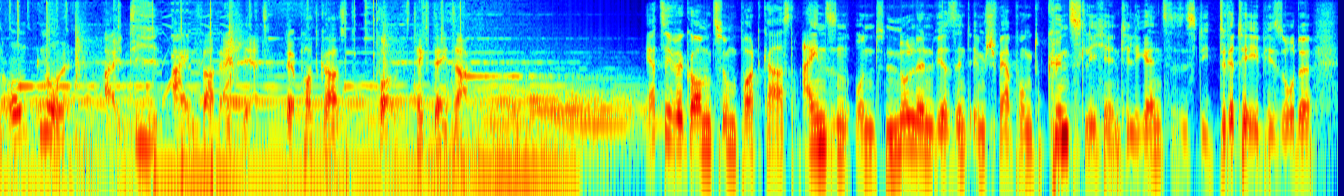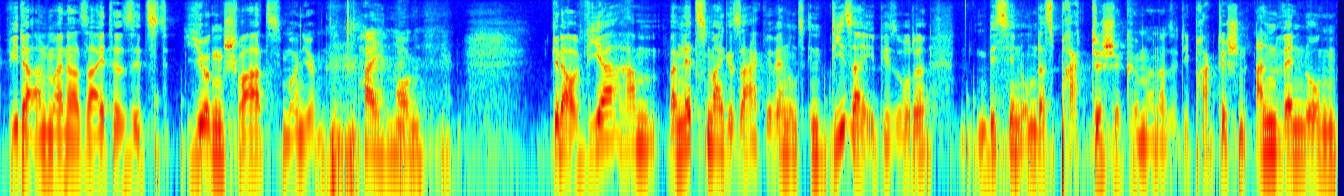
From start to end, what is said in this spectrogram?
und Nullen. IT einfach erklärt. Der Podcast von TechData. Herzlich willkommen zum Podcast Einsen und Nullen. Wir sind im Schwerpunkt künstliche Intelligenz. Es ist die dritte Episode. Wieder an meiner Seite sitzt Jürgen Schwarz. Moin Jürgen. Hi, morgen. Genau, wir haben beim letzten Mal gesagt, wir werden uns in dieser Episode ein bisschen um das Praktische kümmern, also die praktischen Anwendungen.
